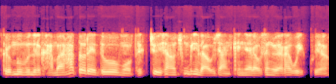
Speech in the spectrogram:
그런 부분들을 감안하더라도 뭐 100조 이상은 충분히 나오지 않겠냐라고 생각을 하고 있고요.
